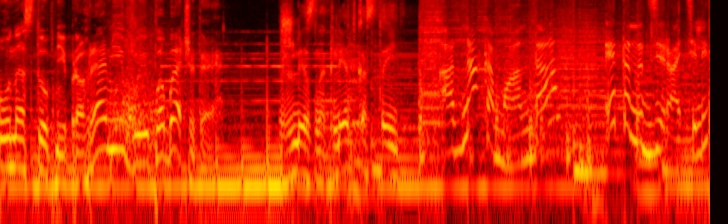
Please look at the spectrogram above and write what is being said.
У наступній програмі ви побачите. Железная клетка стоит. Одна команда – это надзиратели,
